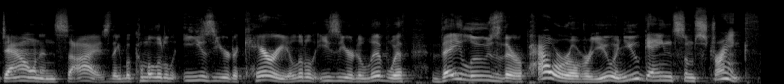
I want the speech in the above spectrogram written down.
down in size. They become a little easier to carry, a little easier to live with. They lose their power over you, and you gain some strength.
